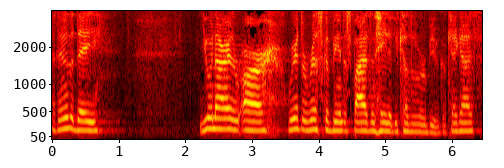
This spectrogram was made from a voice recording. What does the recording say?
At the end of the day, you and I are, we're at the risk of being despised and hated because of a rebuke, okay, guys?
